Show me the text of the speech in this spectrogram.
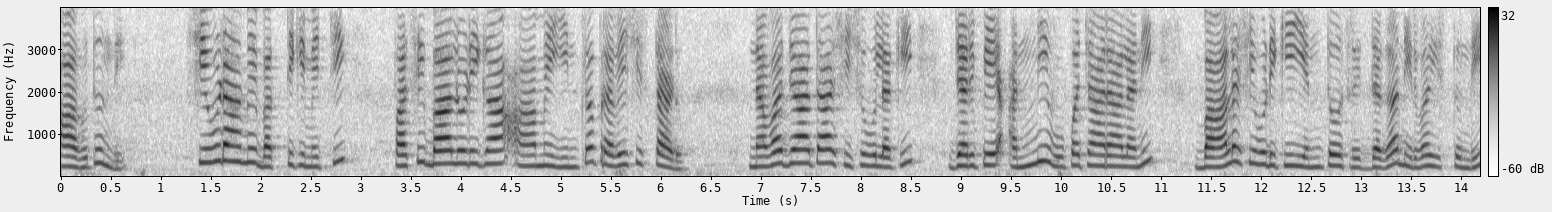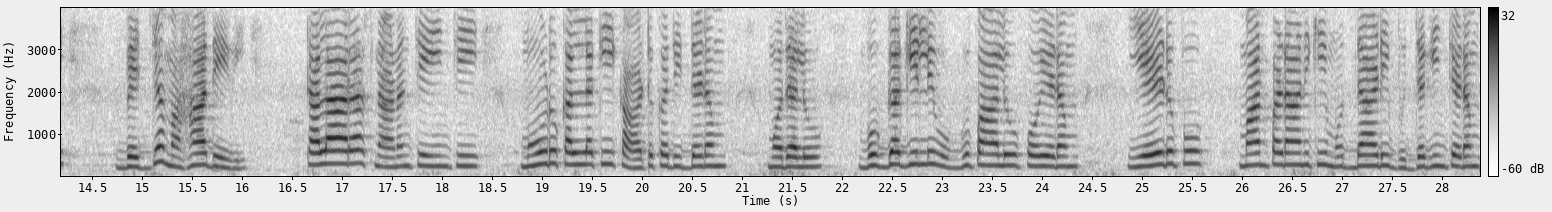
ఆగుతుంది. శివుడు ఆమె భక్తికి మెచ్చి పసిబాలుడిగా ఆమె ఇంట్లో ప్రవేశిస్తాడు. నవజాత శిశువులకి జరిపే అన్ని ఉపచారాలని బాలశివుడికి ఎంతో శ్రద్ధగా నిర్వహిస్తుంది బెజ్జ మహాదేవి. తలారా స్నానం చేయించి మూడు కళ్ళకి కాటుక దిద్దడం మొదలు బుగ్గగిల్లి ఉగ్గుపాలు పోయడం ఏడుపు మాన్పడానికి ముద్దాడి బుజ్జగించడం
